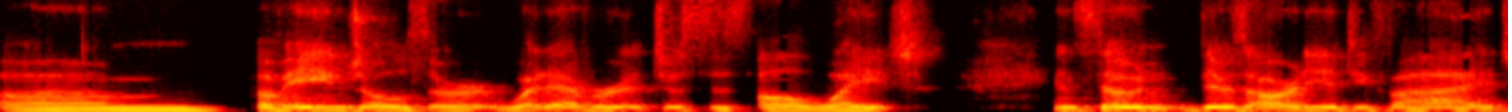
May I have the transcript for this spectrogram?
um, of angels or whatever. It just is all white. And so there's already a divide,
